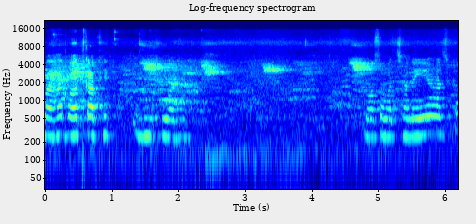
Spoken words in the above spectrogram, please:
बाहर बहुत काफ़ी धूप हुआ है। मौसम अच्छा नहीं है आज का।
